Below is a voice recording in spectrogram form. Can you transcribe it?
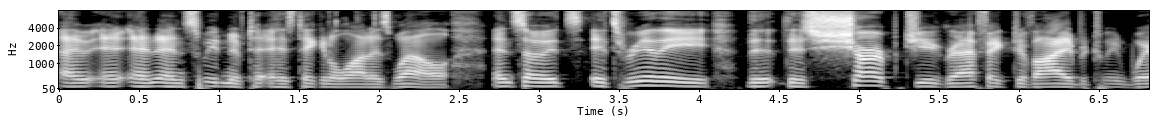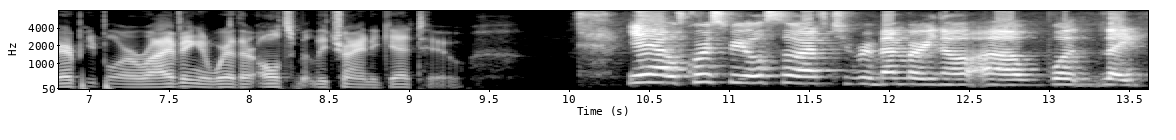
and and Sweden t- has taken a lot as well. And so it's it's really the, this sharp geographic divide between where people are arriving and where they're ultimately trying to get to. Yeah, of course, we also have to remember, you know, uh, what like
